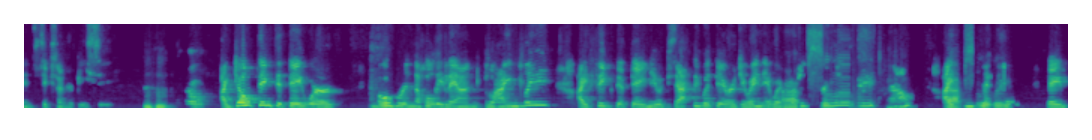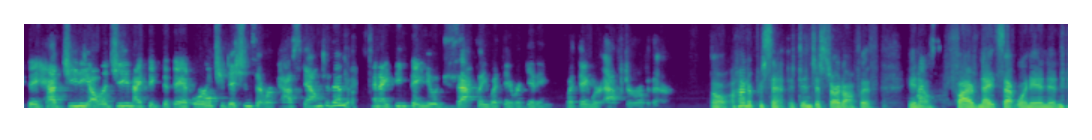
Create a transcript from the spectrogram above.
in 600 BC. Mhm. So I don't think that they were over in the Holy Land blindly. I think that they knew exactly what they were doing. They were Absolutely. now. I think that Absolutely. they, they they had genealogy, and I think that they had oral traditions that were passed down to them. Yes. And I think they knew exactly what they were getting, what they were after over there. Oh, 100%. It didn't just start off with, you know, five knights that went in and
